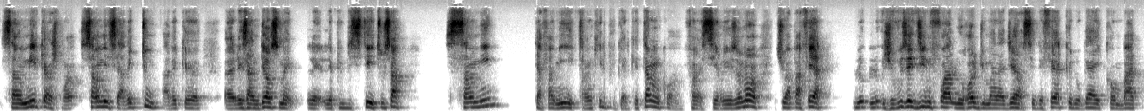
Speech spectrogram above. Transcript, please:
100 000 quand je prends, 100 000 c'est avec tout, avec euh, euh, les endorsements, les, publicités et tout ça. 100 000, ta famille est tranquille pour quelque temps, quoi. Enfin, sérieusement, tu vas pas faire. Je vous ai dit une fois, le rôle du manager, c'est de faire que nos gars ils combattent,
